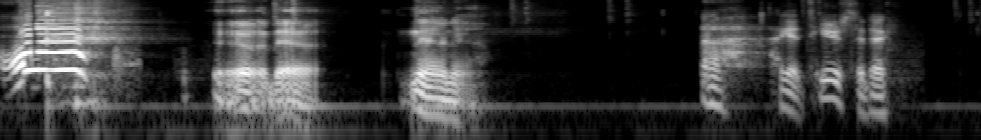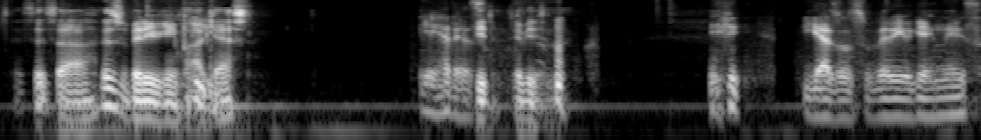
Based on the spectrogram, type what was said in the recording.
oh! oh no, no, no. Ah, I got tears today. This is uh, this is a video game podcast. Yeah, it If you, if you didn't. You guys want some video game news?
